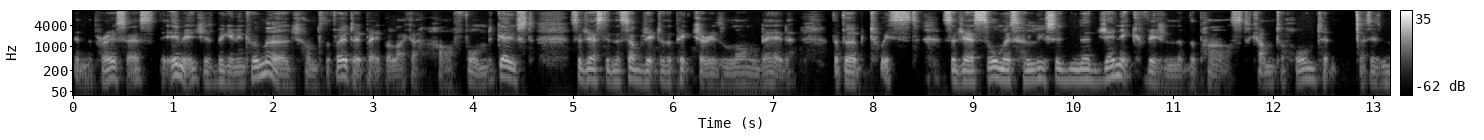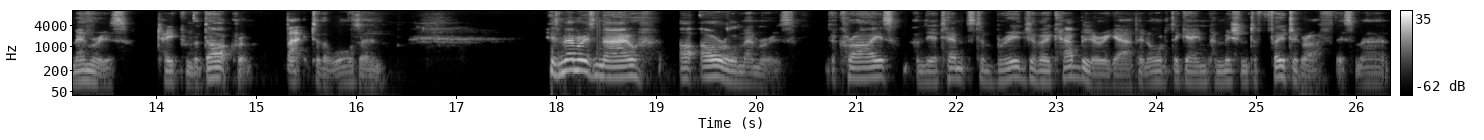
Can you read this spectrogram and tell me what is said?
In the process, the image is beginning to emerge onto the photo paper like a half-formed ghost, suggesting the subject of the picture is long dead. The verb twist suggests almost hallucinogenic vision of the past come to haunt him as his memories take from the darkroom back to the war zone. His memories now are aural memories, the cries and the attempts to bridge a vocabulary gap in order to gain permission to photograph this man.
